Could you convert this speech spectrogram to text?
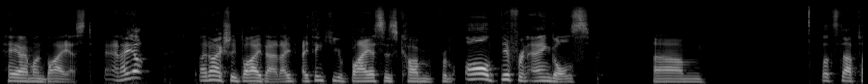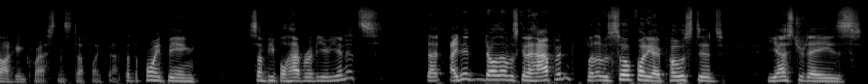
"Hey, I'm unbiased." And I don't, I don't actually buy that. I, I think your biases come from all different angles. Um, let's stop talking Quest and stuff like that. But the point being, some people have review units that I didn't know that was going to happen, but it was so funny. I posted yesterday's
